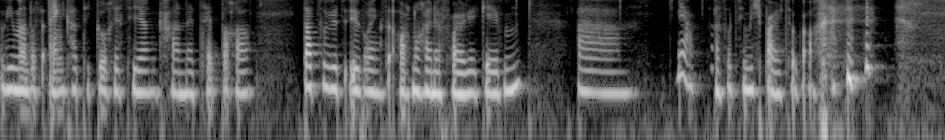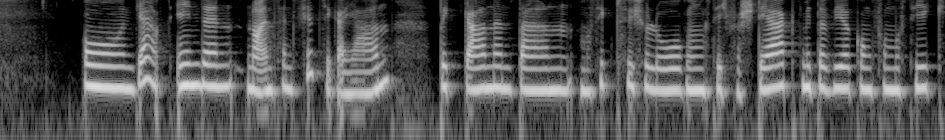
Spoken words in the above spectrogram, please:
wie man das einkategorisieren kann etc. Dazu wird es übrigens auch noch eine Folge geben. Ähm, ja, also ziemlich bald sogar. Und ja, in den 1940er Jahren begannen dann Musikpsychologen sich verstärkt mit der Wirkung von Musik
